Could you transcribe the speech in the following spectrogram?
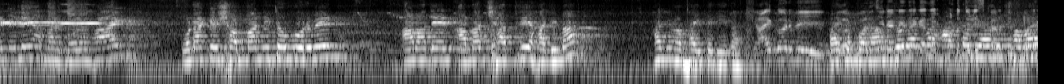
এমএলএ আমার বড় ভাই, ওনাকে সম্মানিত করবেন আমাদের, আমার ছাত্রী হালিমা। হালিমা ভাইকে দিয়ে দাও। যাই করবি ভাইকে প্রণাম করে তোর ফটো তুলিস কাল। সবাই।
